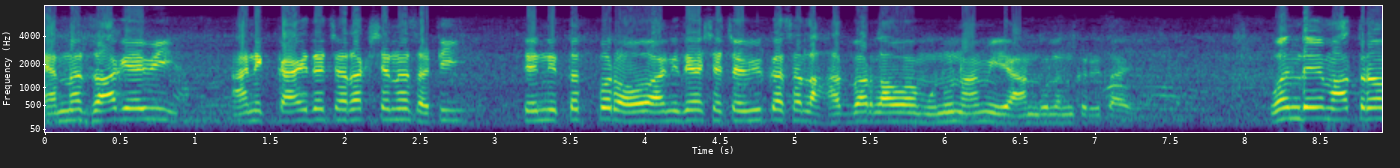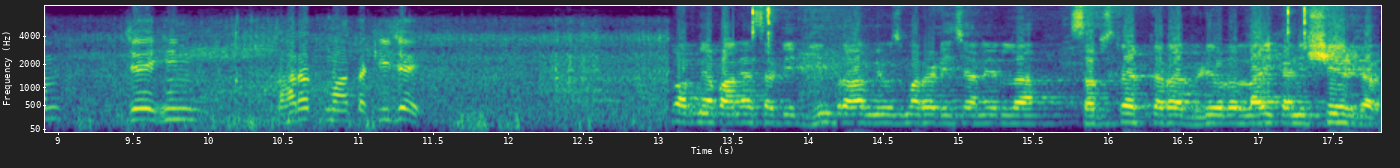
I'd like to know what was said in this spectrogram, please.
यांना जाग यावी आणि कायद्याच्या रक्षणासाठी त्यांनी तत्पर व्हावं आणि देशाच्या विकासाला हातभार लावा म्हणून आम्ही हे आंदोलन करीत आहे. वंदे मातरम. जय हिंद. भारत माता की जय. बातम्या पाहण्यासाठी भीमराव न्यूज मराठी चॅनेलला सबस्क्राईब करा व्हिडिओला लाईक आणि शेअर करा.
